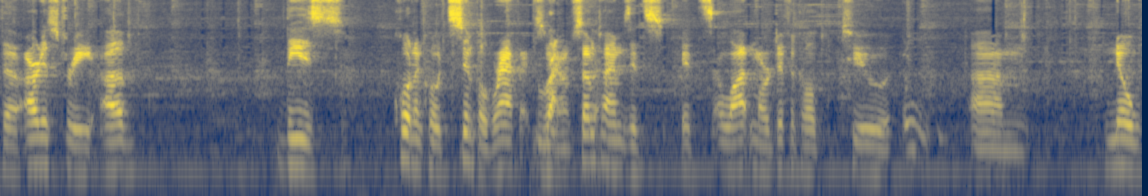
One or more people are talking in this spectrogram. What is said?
the artistry of these quote unquote simple graphics. You Right, know, sometimes it's it's a lot more difficult to um, know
